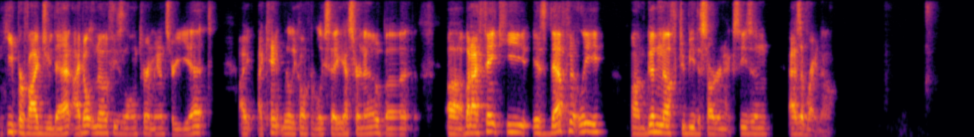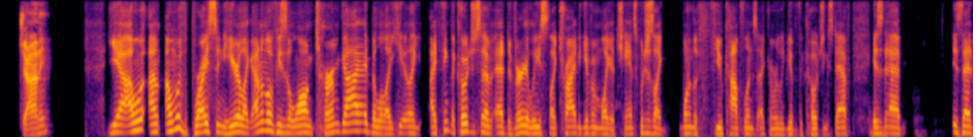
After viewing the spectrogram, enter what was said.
he provides you that. I don't know if he's a long term answer yet. I, I can't really comfortably say yes or no, but uh, but I think he is definitely um, good enough to be the starter next season as of right now. Johnny. Yeah, I'm, I'm, I'm with Bryson here. Like, I don't know if he's a long term guy, but like, he, like I think the coaches have at the very least like tried to give him like a chance, which is like one of the few compliments I can really give the coaching staff is that is that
